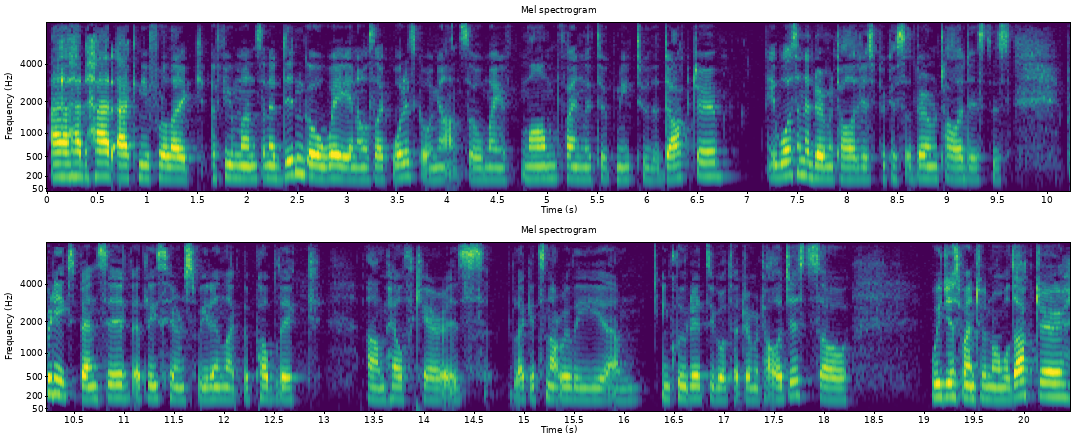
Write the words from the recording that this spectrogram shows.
I had had acne for like a few months and it didn't go away and I was like what is going on? So my mom finally took me to the doctor. It wasn't a dermatologist because a dermatologist is pretty expensive at least here in Sweden like the public um, healthcare is like it's not really um, included to go to a dermatologist. So we just went to a normal doctor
